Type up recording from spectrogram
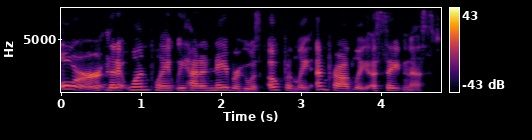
Or that at one point we had a neighbor who was openly and proudly a Satanist.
